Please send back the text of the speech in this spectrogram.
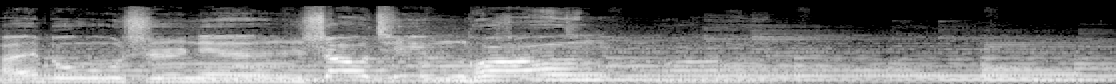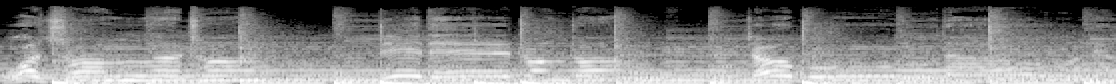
还不是年少轻狂。我闯啊闯，跌跌撞撞，找不到亮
